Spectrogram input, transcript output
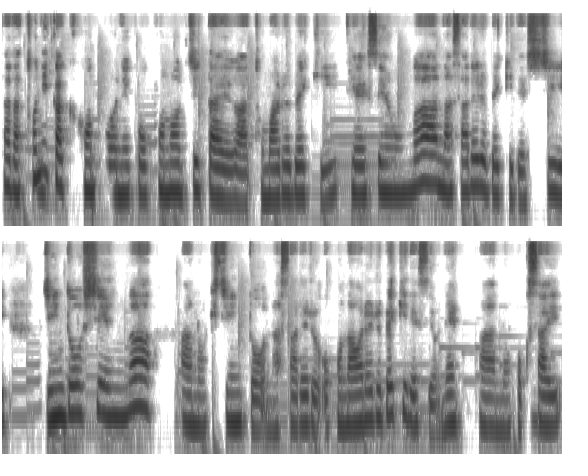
ただとにかく本当にこうこの事態が止まるべき、停戦がなされるべきですし、人道支援があのきちんとなされる、行われるべきですよね。あの国際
